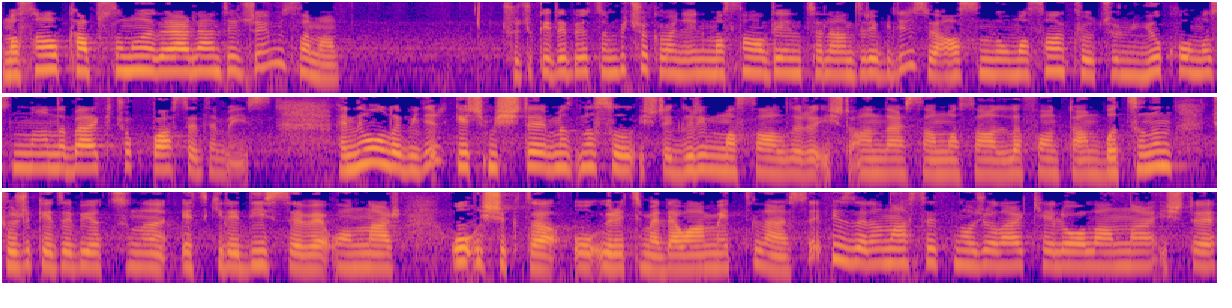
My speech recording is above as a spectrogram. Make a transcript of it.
masal kapsamını değerlendireceğimiz zaman çocuk edebiyatının birçok örneğini masal diye nitelendirebiliriz ve aslında o masal kültürünün yok olmasından da belki çok bahsedemeyiz. Yani ne olabilir? Geçmişte nasıl işte Grimm masalları, işte Andersen masal, La Fontaine, Batı'nın çocuk edebiyatını etkilediyse ve onlar o ışıkta o üretime devam ettilerse bizlere Nasrettin Hocalar, Keloğlanlar, işte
